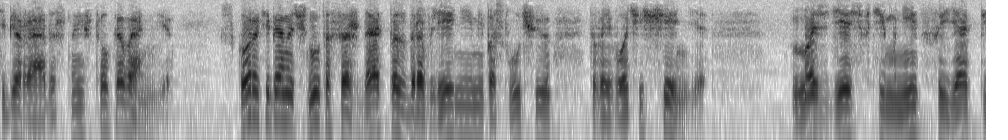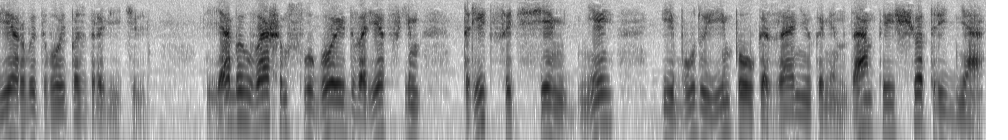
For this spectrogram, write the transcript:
тебе радостное истолкование. Скоро тебя начнут осаждать поздравлениями по случаю твоего очищения. Но здесь, в темнице, я первый твой поздравитель. Я был вашим слугой дворецким 37 дней и буду им по указанию коменданта еще три дня,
